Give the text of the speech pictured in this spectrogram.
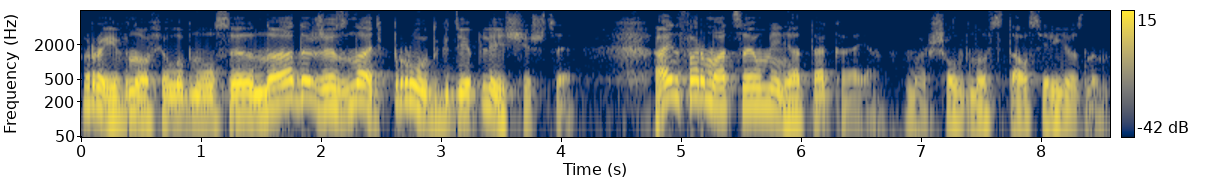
Рэй вновь улыбнулся. «Надо же знать пруд, где плещешься». «А информация у меня такая». Маршал вновь стал серьезным.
